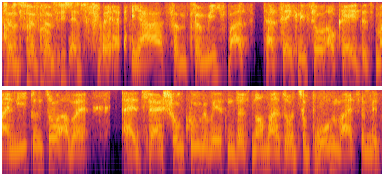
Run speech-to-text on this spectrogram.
Aber für, für, Frau Fischer? Für, ja, für, für mich war es tatsächlich so, okay, das ist mein Lied und so, aber äh, es wäre schon cool gewesen, das nochmal so zu proben, weißt du, mit,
